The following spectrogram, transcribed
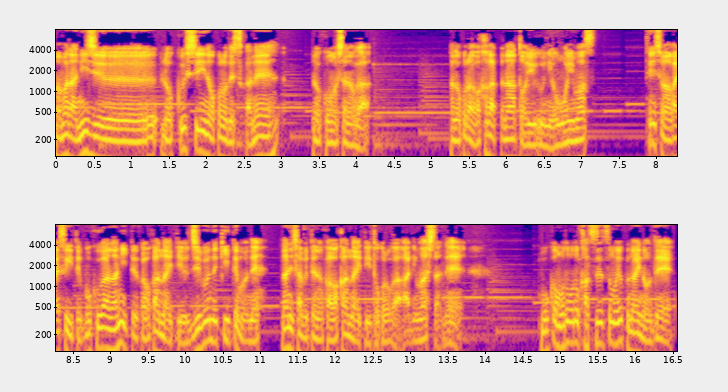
まあ、まだ26、4の頃ですかね、録音したのが。あの頃は若かったなというふうに思います。テンション上がりすぎて僕が何言ってるかわかんないっていう、自分で聞いてもね、何喋ってるのかわかんないっていうところがありましたね。僕はもともと滑舌も良くないので、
